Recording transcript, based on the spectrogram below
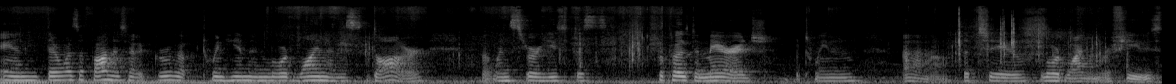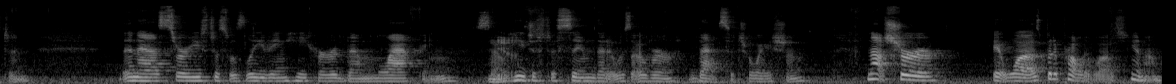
and there was a fondness that grew up between him and Lord Wyman's daughter. But when Sir Eustace proposed a marriage between uh, the two, Lord Wyman refused. And then, as Sir Eustace was leaving, he heard them laughing. So Yeah. he just assumed that it was over that situation. Not sure it was, but it probably was, you know.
